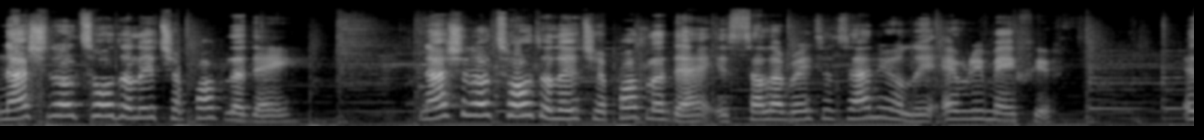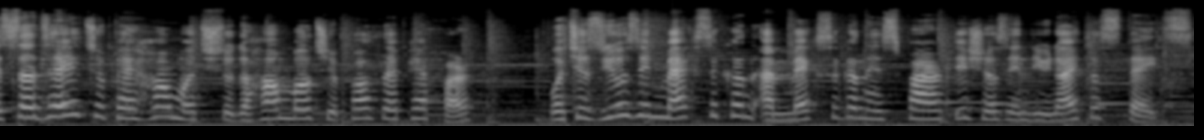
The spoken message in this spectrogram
National Totally Chipotle Day National Totally Chipotle Day is celebrated annually every May 5th. It's a day to pay homage to the humble chipotle pepper, which is used in Mexican and Mexican-inspired dishes in the United States.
